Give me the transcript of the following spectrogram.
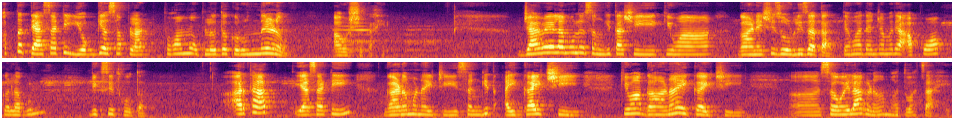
फक्त त्यासाठी योग्य असा प्लॅटफॉर्म उपलब्ध करून देणं आवश्यक आहे. ज्या वेळेला मुलं संगीताशी किंवा गाण्याशी जोडली जातात तेव्हा त्यांच्यामध्ये आपोआप कलागुण विकसित होतात. अर्थात यासाठी गाणं म्हणायची संगीत ऐकायची किंवा गाणं ऐकायची सवय लागणं महत्त्वाचं आहे.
